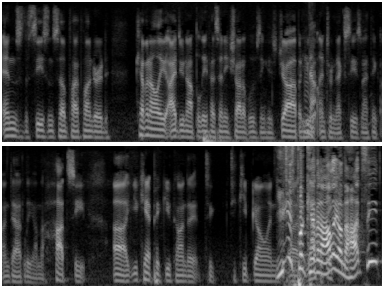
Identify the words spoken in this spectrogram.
ends the season sub 500, Kevin Ollie, I do not believe has any shot of losing his job, and he No. will enter next season, I think, undoubtedly on the hot seat. Uh, you can't pick UConn to, to, to keep going. You just Uh, put Kevin Ollie on the hot seat?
